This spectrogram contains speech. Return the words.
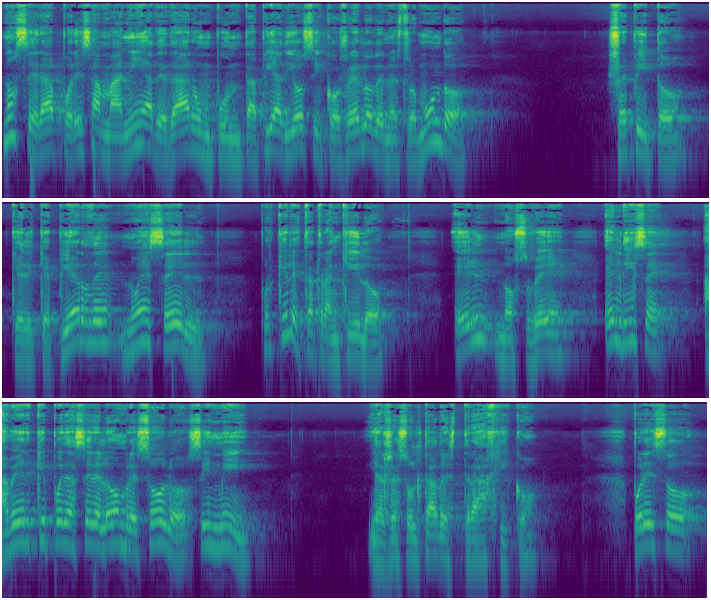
¿No será por esa manía de dar un puntapié a Dios y correrlo de nuestro mundo? Repito, que el que pierde no es Él, porque Él está tranquilo. Él nos ve, Él dice, a ver qué puede hacer el hombre solo, sin mí. Y el resultado es trágico. Por eso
